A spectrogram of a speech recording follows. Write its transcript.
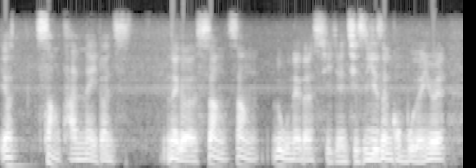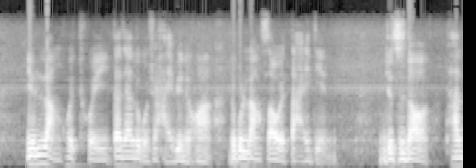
要上滩那一段，那个上上路那段期间，其实也是很恐怖的，因为因为浪会推，大家如果去海边的话，如果浪稍微大一点，你就知道它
